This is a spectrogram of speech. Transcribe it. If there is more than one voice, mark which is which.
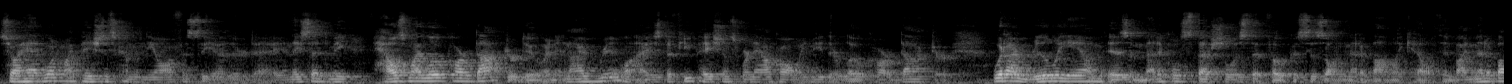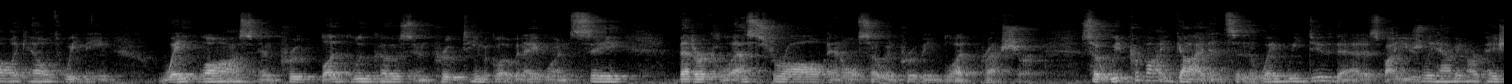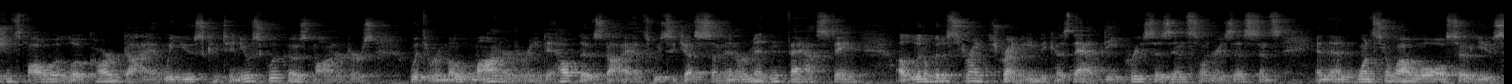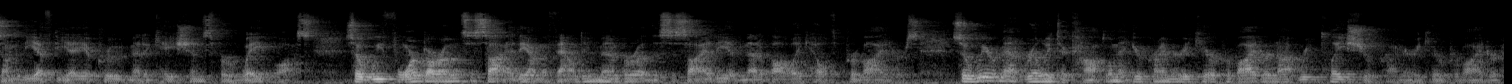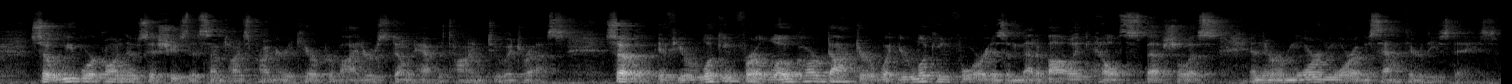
Speaker 1: So I had one of my patients come in the office the other day and they said to me, How's my low carb doctor doing? And I realized a few patients were now calling me their low carb doctor. What I really am is a medical specialist that focuses on metabolic health. And by metabolic health, we mean weight loss, improved blood glucose, improved hemoglobin A1C, better cholesterol, and also improving blood pressure. So we provide guidance, and the way we do that is by usually having our patients follow a low carb diet. We use continuous glucose monitors with remote monitoring to help those diets. We suggest some intermittent fasting, a little bit of strength training because that decreases insulin resistance. And then once in a while, we'll also use some of the FDA approved medications for weight loss. So we formed our own society. I'm a founding member of the Society of Metabolic Health Providers. So we're meant really to complement your primary care provider, not replace your primary care provider. So we work on those issues that sometimes primary care providers don't have the time to address. So if you're looking for a low carb doctor, what you're looking for is a metabolic health specialist, and there are more and more of us out there these days.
